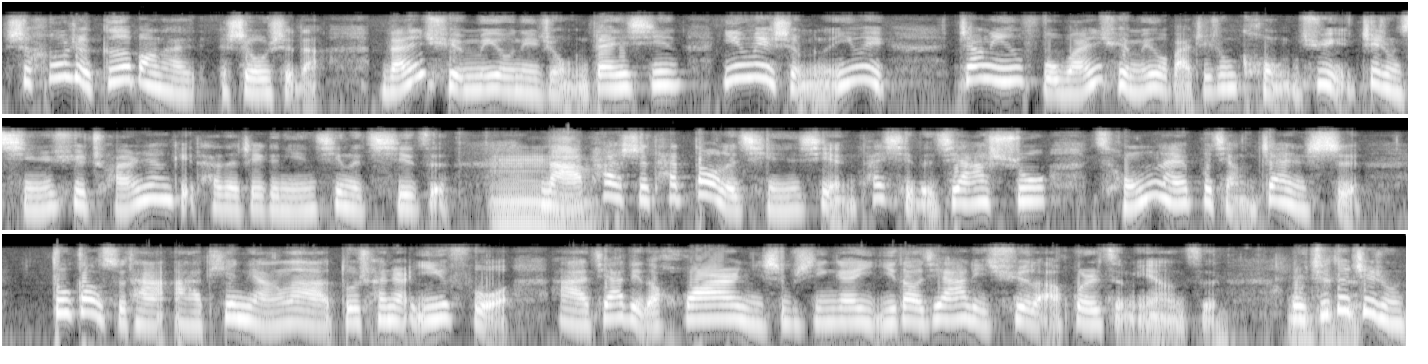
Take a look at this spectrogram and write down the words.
是哼着歌帮他收拾的，完全没有那种担心。因为什么呢？因为张灵甫完全没有把这种恐惧、这种情绪传染给他的这个年轻的妻子。哪怕是他到了前线，他写的家书从来不讲战事。都告诉他啊，天凉了，多穿点衣服啊，家里的花儿你是不是应该移到家里去了，或者怎么样子？我觉得这种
